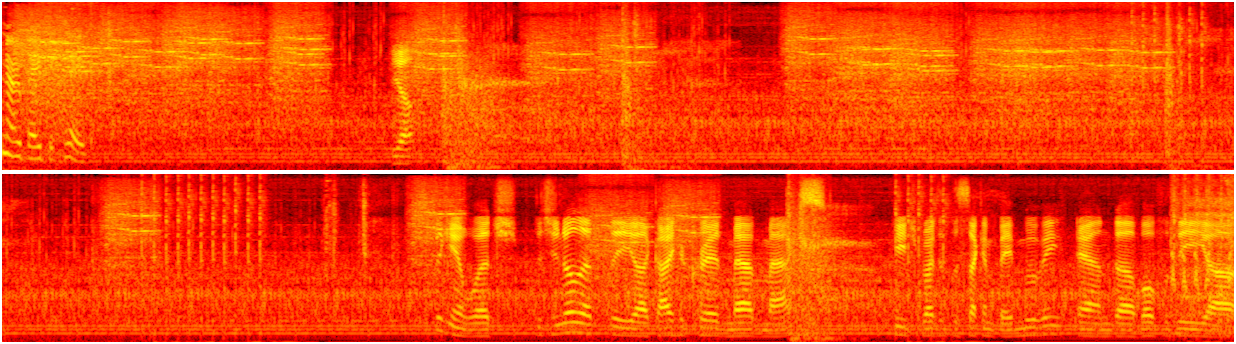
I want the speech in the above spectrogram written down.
Know Babe the pig. Yeah. Speaking of which, did you know that the uh, guy who created Mad Max, he directed the second Babe movie and uh, both of the uh,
